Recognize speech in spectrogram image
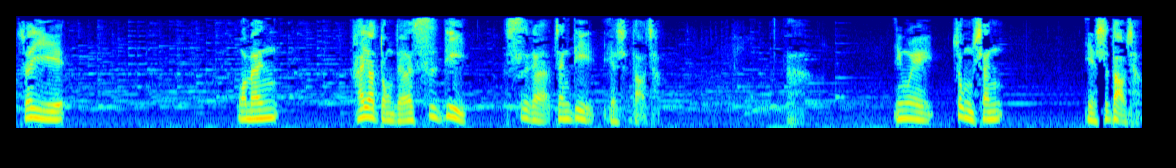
所以我们还要懂得四谛，四个真谛也是道场啊，因为众生也是道场。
